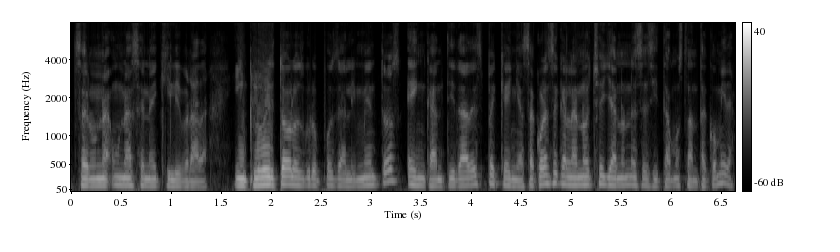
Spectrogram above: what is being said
hacer una, una, cena equilibrada. Incluir todos los grupos de alimentos en cantidades pequeñas. Acuérdense que en la noche ya no necesitamos tanta comida.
